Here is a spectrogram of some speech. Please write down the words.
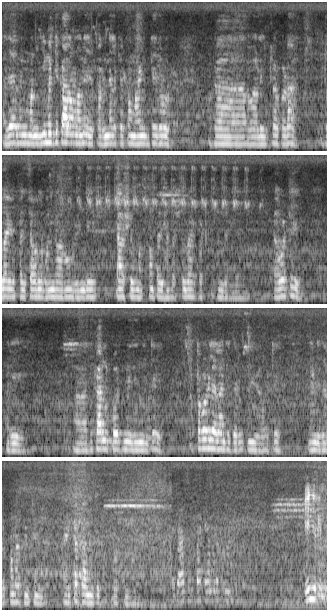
అదేవిధంగా మనం ఈ మధ్య కాలంలోనే ఒక రెండు నెలల క్రితం మా ఇంటి ఎదురు ఒక వాళ్ళ ఇంట్లో కూడా ఇట్లాగే పది సవర్ల బంగారం వెండి క్యాష్ మొత్తం పదిహేను లక్షల దాకా పట్టుకోవడం జరిగింది కాబట్టి మరి ఆ అధికారులను కోరుకునేది ఏంటంటే పుట్టబగలు ఇలాంటివి జరుగుతున్నాయి కాబట్టి ఇలాంటివి జరగకుండా కొంచెం అరికట్టాలని చెప్పి కోరుతున్నాను. ఏం జరిగింది?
